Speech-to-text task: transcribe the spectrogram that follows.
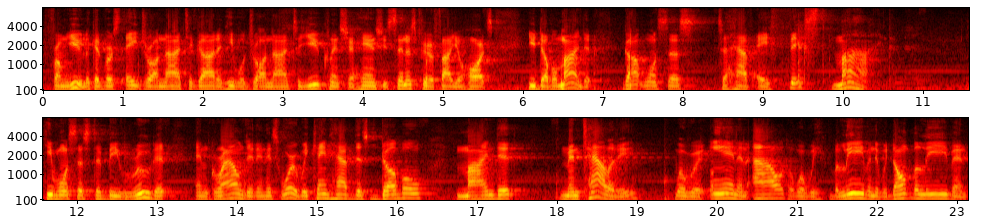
from you. Look at verse 8 draw nigh to God, and he will draw nigh to you. Clench your hands, you sinners, purify your hearts, you double minded. God wants us to have a fixed mind. He wants us to be rooted and grounded in His Word. We can't have this double minded mentality where we're in and out, or where we believe and then we don't believe, and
